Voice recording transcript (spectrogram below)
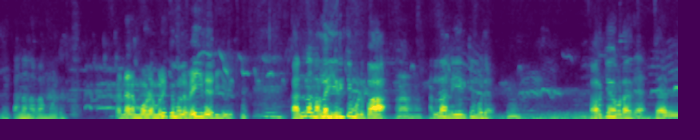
கண்ணை நல்லா மூடு. கண்ணா மூட முழிக்க முடியல வெயில் அடிக்குது. கண்ணை நல்லா இறுக்கி முடுப்பா. நல்லா நீ இறுக்கி முடு. திறக்கவே கூடாது. சரி.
